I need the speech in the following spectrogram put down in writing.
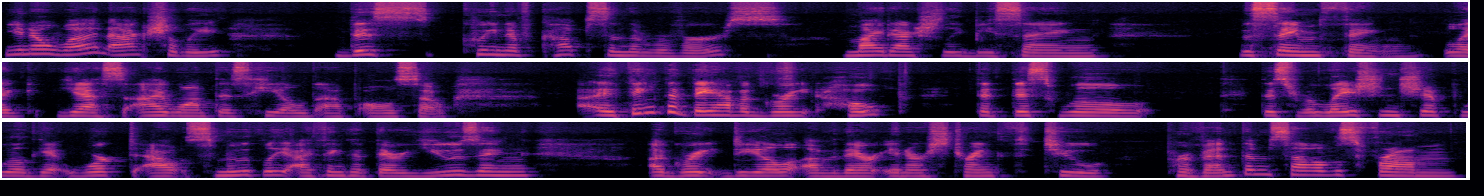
you know what? Actually, this queen of cups in the reverse might actually be saying the same thing. Like, yes, I want this healed up also. I think that they have a great hope that this will This relationship will get worked out smoothly. I think that they're using a great deal of their inner strength to prevent themselves from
